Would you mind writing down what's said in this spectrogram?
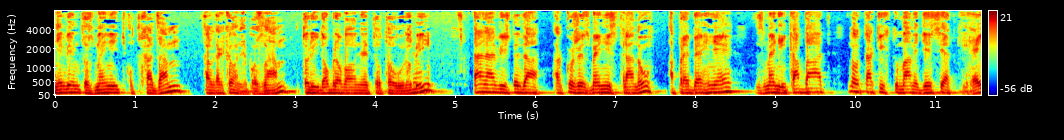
neviem to zmeniť, odchádzam, ale takého nepoznám, ktorý dobrovoľne toto urobí. A najvyš teda akože zmení stranu a prebehne, zmení kabát, no takých tu máme desiatky, hej.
